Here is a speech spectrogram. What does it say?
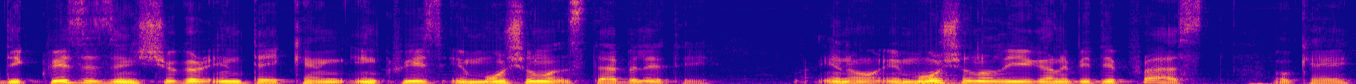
Decreases in sugar intake can increase emotional stability. You know, emotionally you're gonna be depressed. Okay.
